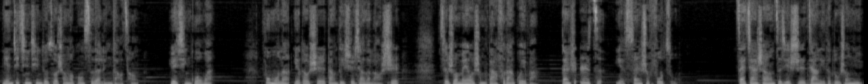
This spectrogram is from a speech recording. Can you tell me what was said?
年纪轻轻就坐上了公司的领导层，月薪过万。父母呢，也都是当地学校的老师，虽说没有什么大富大贵吧。但是日子也算是富足，再加上自己是家里的独生女，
